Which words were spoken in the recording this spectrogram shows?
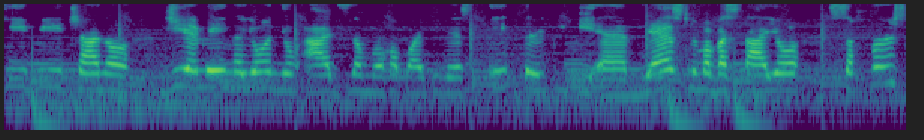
TV channel GMA ngayon yung ads ng Mocha Party List, 8.30pm. Yes, lumabas tayo sa First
